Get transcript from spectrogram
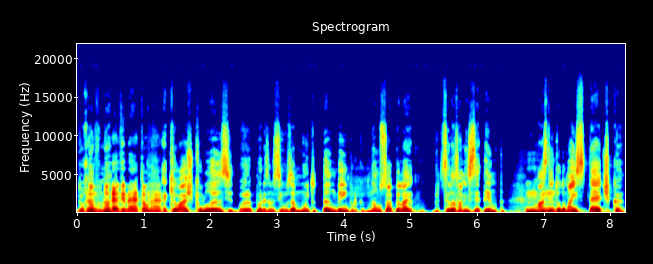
Do do, heavy do metal. heavy metal, né? É que eu acho que o lance, por exemplo, se usa muito também, porque, não só pela ser lançado em 70, mas Uhum. tem toda uma estética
